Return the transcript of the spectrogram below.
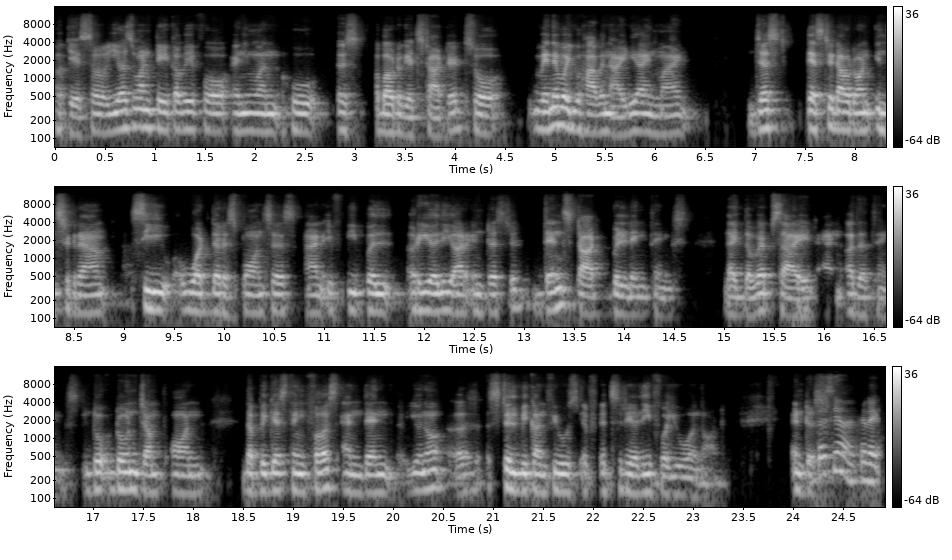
Okay so here's one takeaway for anyone who is about to get started. So whenever you have an idea in mind just test it out on instagram see what the response is and if people really are interested then start building things like the website and other things. Don't, don't jump on the biggest thing first and then you know uh, still be confused if it's really for you or not. Interesting. Yeah correct.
